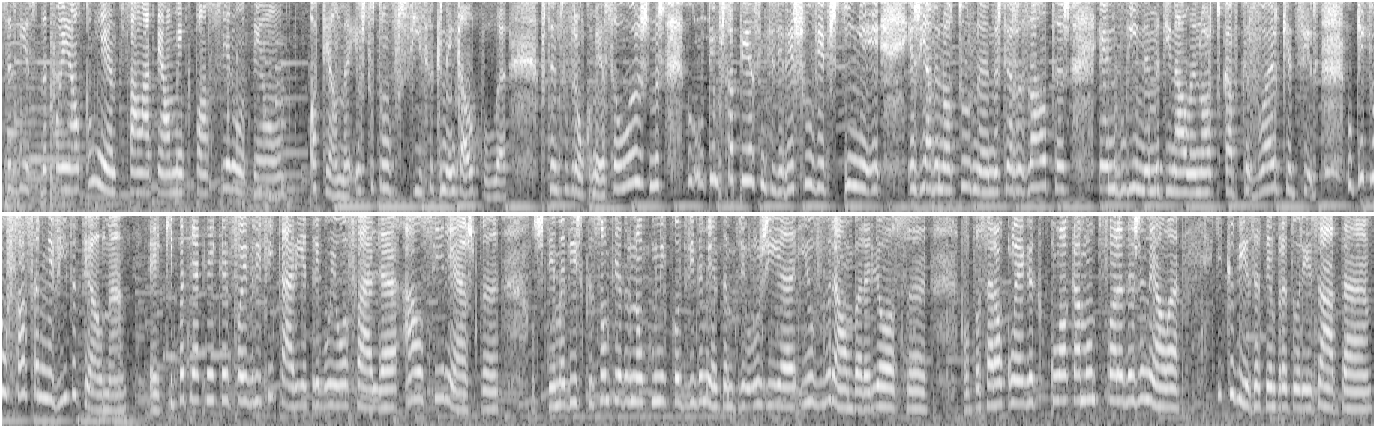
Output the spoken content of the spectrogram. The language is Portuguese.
Serviço de apoio ao cliente. Fala até ao que posso ser útil. Oh Telma, eu estou tão aborrecida que nem calcula. Portanto, o verão começa hoje, mas o tempo está péssimo. Quer dizer, é chuva, é fresquinha, é, é geada noturna nas terras altas, é neblina matinal a norte do Cabo Carvoeiro. Quer dizer, o que é que eu faço à minha vida, Telma? A equipa técnica foi verificar e atribuiu a falha ao Ciresp. O sistema diz que São Pedro não comunicou devidamente a meteorologia e o verão baralhou-se. Vou passar ao colega que coloca a mão de fora da janela e que diz a temperatura exata.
